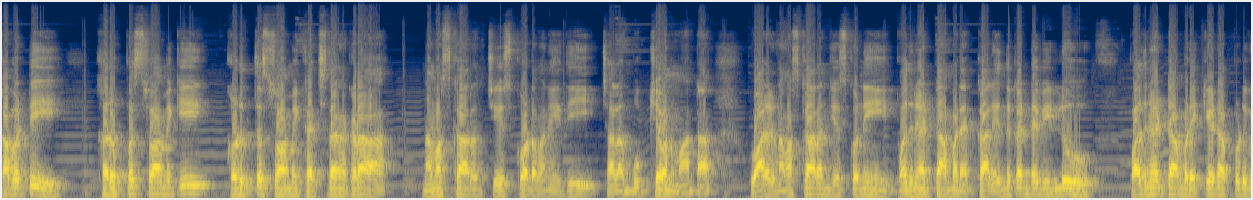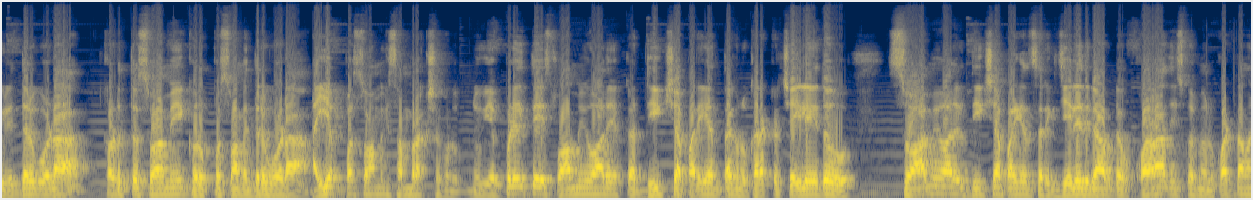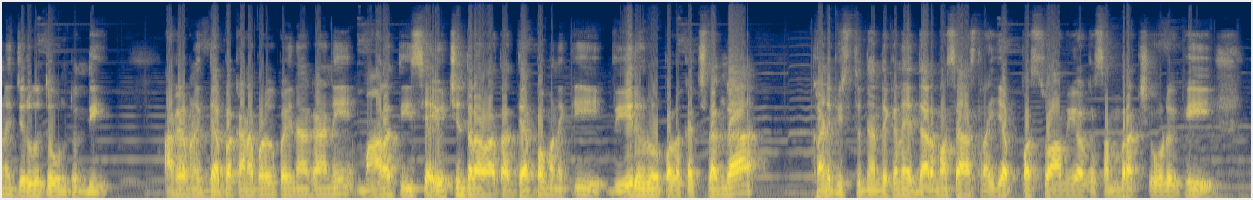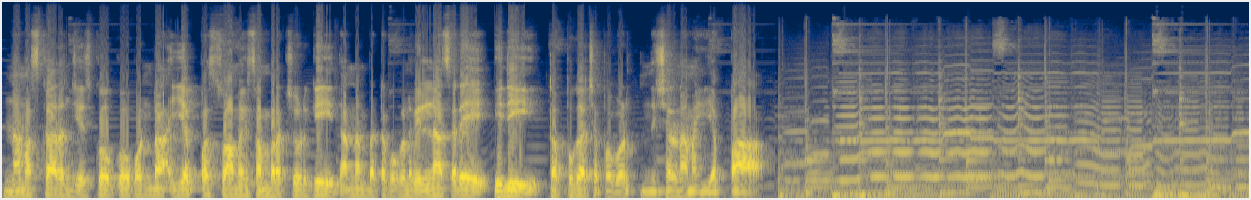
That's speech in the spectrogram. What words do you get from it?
కాబట్టి కరుప్ప స్వామికి కడుత్త స్వామి ఖచ్చితంగా అక్కడ నమస్కారం చేసుకోవడం అనేది చాలా ముఖ్యం అనమాట వాళ్ళకి నమస్కారం చేసుకొని పదినెట్టాంబడి ఎక్కాలి. ఎందుకంటే వీళ్ళు పదినెట్టాంబడి ఎక్కేటప్పుడు వీళ్ళిద్దరు కూడా కడుత్త స్వామి కరుప్ప స్వామి ఇద్దరు కూడా అయ్యప్ప స్వామికి సంరక్షకుడు. నువ్వు ఎప్పుడైతే స్వామివారి యొక్క దీక్ష పర్యంతంగా నువ్వు కరెక్ట్ చేయలేదో స్వామివారికి దీక్ష పర్యంతం సరిగ్గా చేయలేదు కాబట్టి ఒక కొరడా తీసుకొని మేము కొట్టడం అనేది జరుగుతూ ఉంటుంది. అక్కడ మనకి దెబ్బ కనపడకపోయినా కానీ మాల తీసి అవి వచ్చిన తర్వాత దెబ్బ మనకి వేరే రూపంలో ఖచ్చితంగా కనిపిస్తుంది. అందుకనే ధర్మశాస్త్ర అయ్యప్ప స్వామి యొక్క సంరక్షకుడికి నమస్కారం చేసుకోకోకుండా అయ్యప్ప స్వామి సంరక్షకుడికి దండం పెట్టకోకుండా వెళ్ళినా సరే ఇది తప్పుగా చెప్పబడుతుంది. శరణం అయ్యప్ప.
